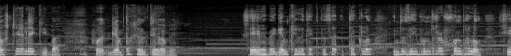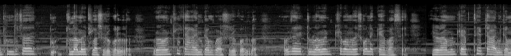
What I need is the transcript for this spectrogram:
নষ্ট হয়ে গেলে কি বা গেম তো খেলতেই হবে। সেইভাবে গেম খেলে থাকতে থাকল, কিন্তু যেই বন্ধুটার ফোন ভালো, সেই বন্ধুটা টুর্নামেন্ট খেলা শুরু করল। টুর্নামেন্ট খেলে টাকা ইনকাম করা শুরু করল। আমি জানি টুর্নামেন্টের বাংলাদেশে অনেক অ্যাপ আছে। টুর্নামেন্ট অ্যাপ থেকে টাকা ইনকাম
